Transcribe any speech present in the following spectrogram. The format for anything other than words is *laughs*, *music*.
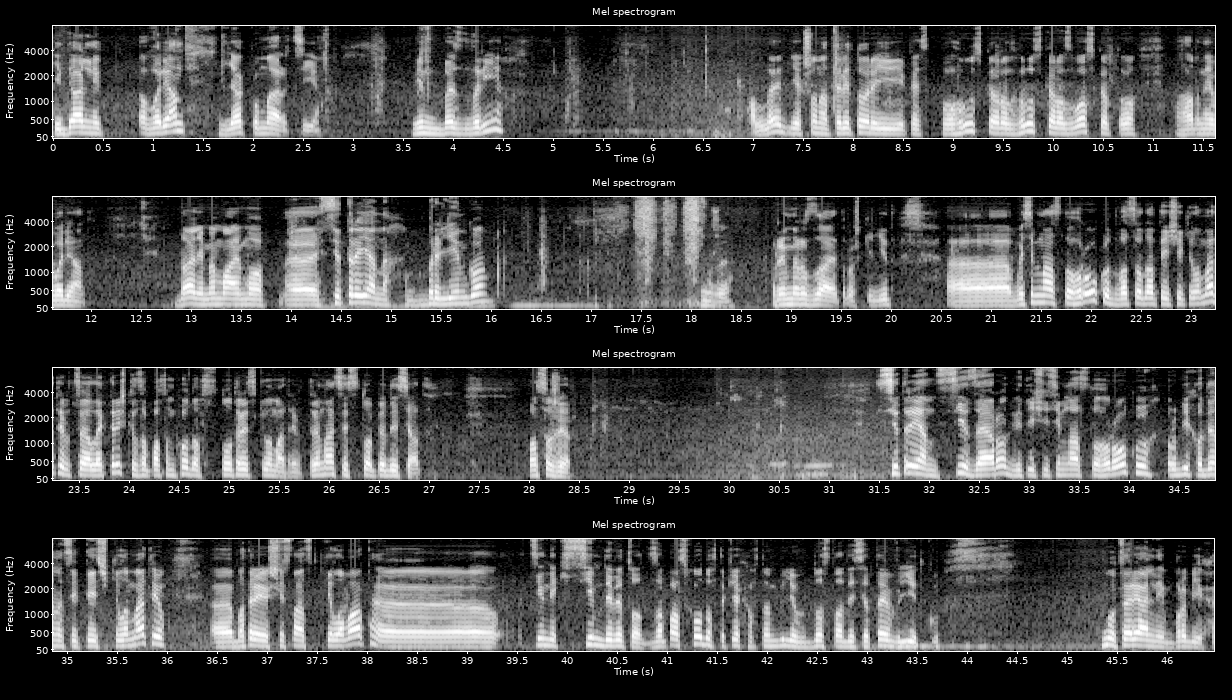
Ідеальний варіант для комерції. Він без двері. Але якщо на території якась погрузка, розгрузка, розвозка, то гарний варіант. Далі ми маємо е, Citroën Berlingo. Вже примерзає трошки лід. Е, 18-го року 21 тисячі кілометрів. Це електричка з запасом ходу в 130 кілометрів. 13150. Пасажир. Citroën C0 2017 року, пробіг 11 тисяч кілометрів, е, батарея 16 кВт, е, цінник 7900. Запас ходу в таких автомобілів до 110 влітку. Ну, це реальний пробіг,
